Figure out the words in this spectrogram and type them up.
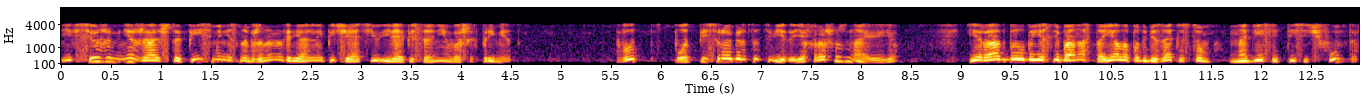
И все же мне жаль, что письма не снабжены нотариальной печатью или описанием ваших примет. Вот подпись Роберта Твида, я хорошо знаю ее. И рад был бы, если бы она стояла под обязательством на 10 тысяч фунтов,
